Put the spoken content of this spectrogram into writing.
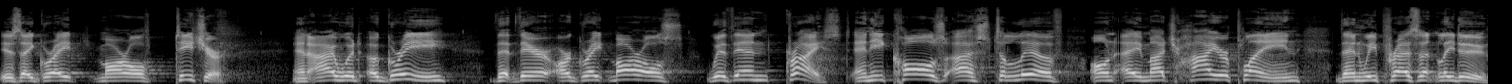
is a great moral teacher. And I would agree that there are great morals within Christ, and He calls us to live on a much higher plane than we presently do.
